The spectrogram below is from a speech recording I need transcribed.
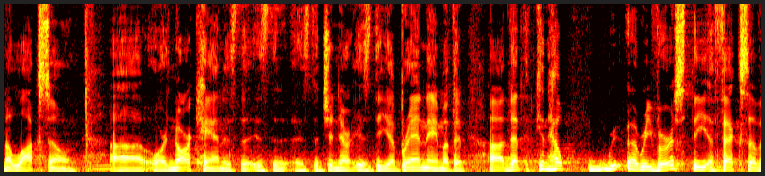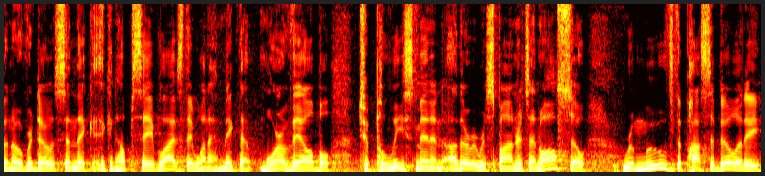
naloxone, uh, or Narcan is the is the is the gener- is the uh, brand name of it, uh, that can help re- uh, reverse the effects of an overdose, and they, it can help save lives. They want to make that more available to policemen and other responders, and also remove the possibility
